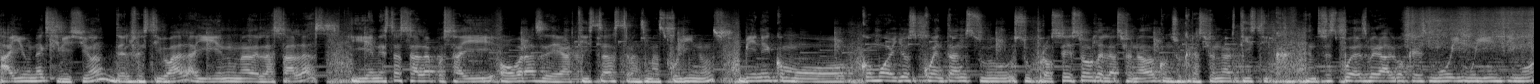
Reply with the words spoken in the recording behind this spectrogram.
Hay una exhibición del festival ahí en una de las salas y en esta sala pues hay obras de artistas transmasculinos. Viene como cómo ellos cuentan su, su proceso relacionado con su creación artística. Entonces puedes ver algo que es muy, muy íntimo.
